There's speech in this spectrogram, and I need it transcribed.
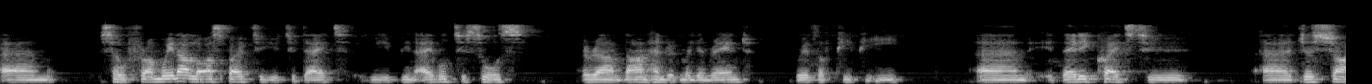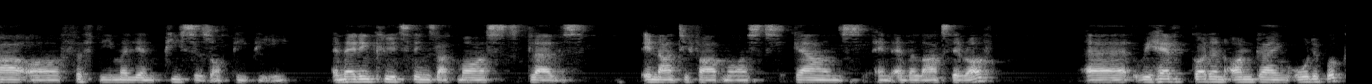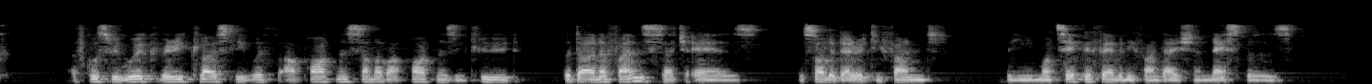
Um, so from when I last spoke to you to date, we've been able to source around 900 million rand worth of PPE. Um, that equates to uh, just shy of 50 million pieces of PPE. And that includes things like masks, gloves, N95 masks, gowns, and, and the likes thereof. Uh, we have got an ongoing order book. Of course, we work very closely with our partners. Some of our partners include the donor funds, such as the Solidarity Fund, the Motsepe Family Foundation, NASPERS,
